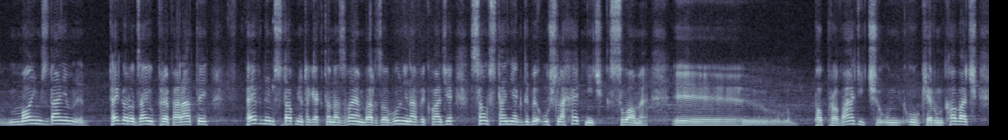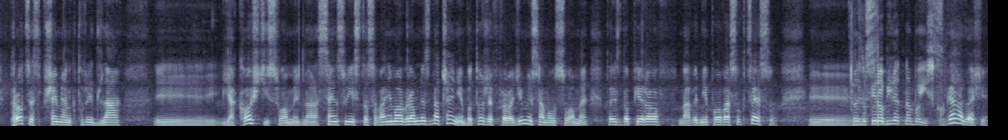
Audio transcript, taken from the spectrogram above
Moim zdaniem tego rodzaju preparaty w pewnym stopniu, tak jak to nazwałem bardzo ogólnie na wykładzie, są w stanie jak gdyby uszlachetnić słomę. Yy, poprowadzić czy ukierunkować proces przemian, który dla y, jakości słomy, dla sensu jej stosowania ma ogromne znaczenie, bo to, że wprowadzimy samą słomę, to jest dopiero nawet nie połowa sukcesu. Y, to jest dopiero bilet na boisko. Zgadza się.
